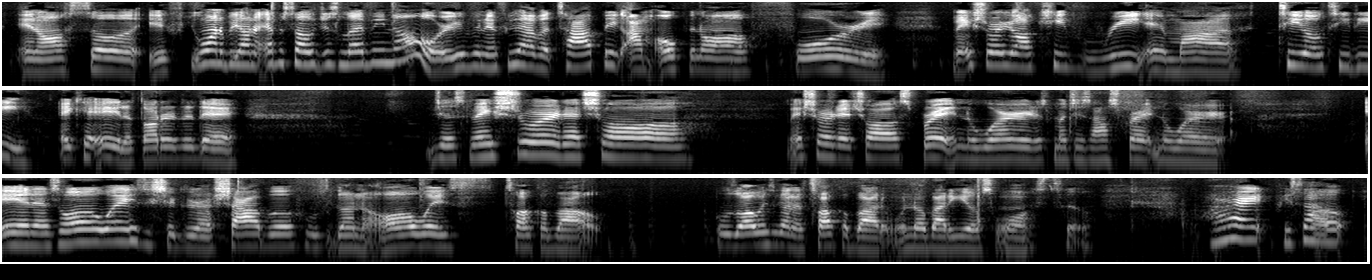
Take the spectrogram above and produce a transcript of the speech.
And also, if you want to be on an episode, just let me know. Or even if you have a topic, I'm open all for it. Make sure y'all keep reading my TOTD, aka the thought of the day. Just make sure that y'all make sure that y'all spreading the word as much as I'm spreading the word. And as always, it's your girl Shaba who's gonna always talk about who's always gonna talk about it when nobody else wants to. Alright, peace out.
